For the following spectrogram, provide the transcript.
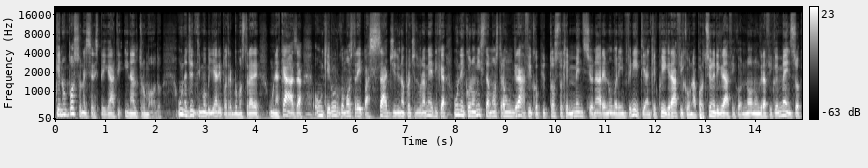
che non possono essere spiegati in altro modo. Un agente immobiliare potrebbe mostrare una casa, un chirurgo mostra i passaggi di una procedura medica, un economista mostra un grafico piuttosto che menzionare numeri infiniti, anche qui grafico, una porzione di grafico, non un grafico immenso.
